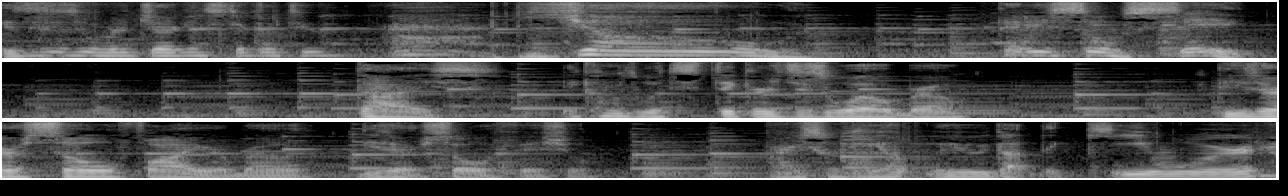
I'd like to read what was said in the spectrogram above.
Is this a Silver Dragon sticker too? Yo! That is so sick. Guys, it comes with stickers as well, bro. These are so fire, bro. These are so official. Alright, so yep, we got the keyboard.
